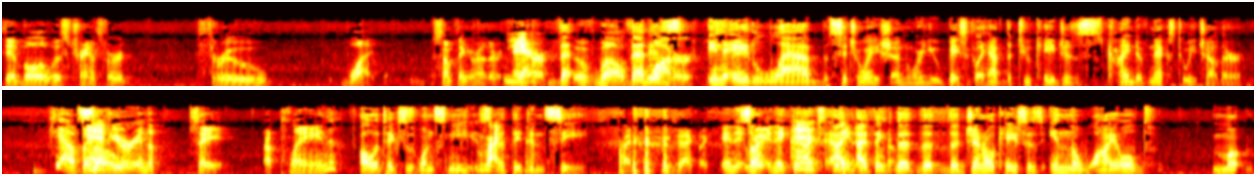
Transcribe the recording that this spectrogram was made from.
the Ebola was transferred through what something or other Yeah. air. that Uh, well, that is water in a lab situation where you basically have the two cages kind of next to each other. yeah, but So- if you're in a say a plane, All it takes is one sneeze Right. that they didn't see. Right, exactly. And, it- So- right, and they couldn't And- explain I, I think so. the, the, the general cases in the wild, mo-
